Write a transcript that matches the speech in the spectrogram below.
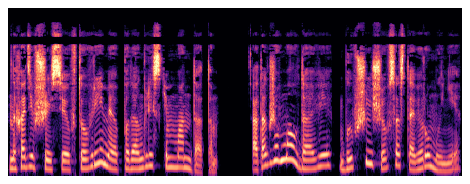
находившейся в то время под английским мандатом, а также в Молдавии, бывшей еще в составе Румынии.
